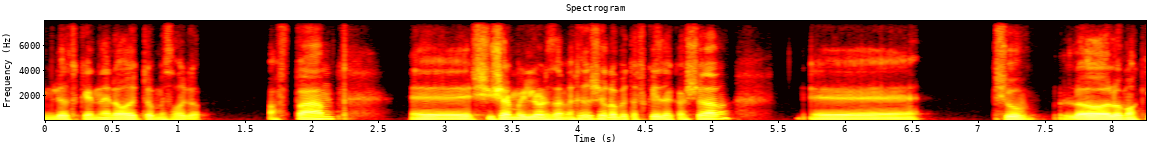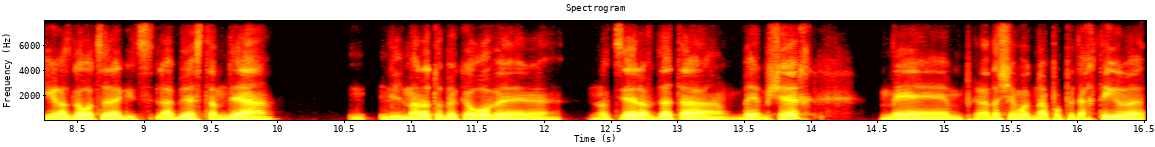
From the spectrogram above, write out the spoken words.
אם להיות כנה, לא ראיתי אותו משחק אף פעם. אה, שישה מיליון זה המחיר שלו בתפקיד הקשר. אה, שוב, לא, לא מכיר אז לא רוצה להגיד, להביע סתם דעה. נלמד אותו בקרוב ונוציא עליו דאטה בהמשך. מבחינת השמות מהפועל פתח תקווה,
